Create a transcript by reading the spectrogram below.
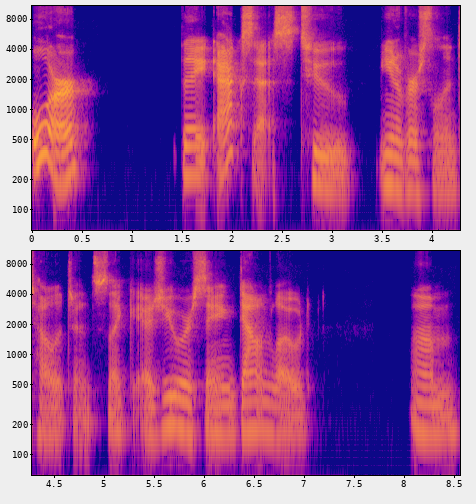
or the access to universal intelligence, like as you were saying, download. Um,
